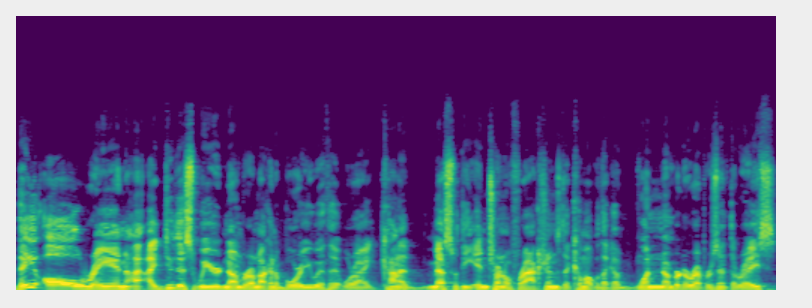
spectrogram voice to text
They all ran. I, I do this weird number. I'm not going to bore you with it, where I kind of mess with the internal fractions that come up with like a one number to represent the race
